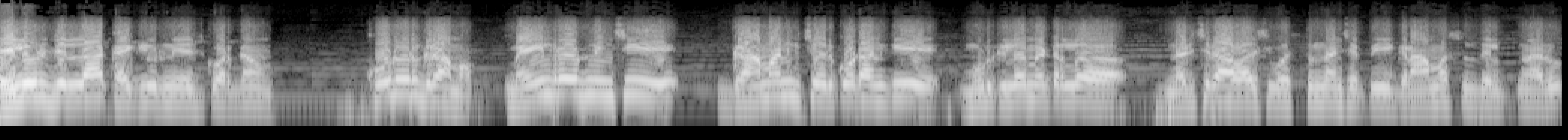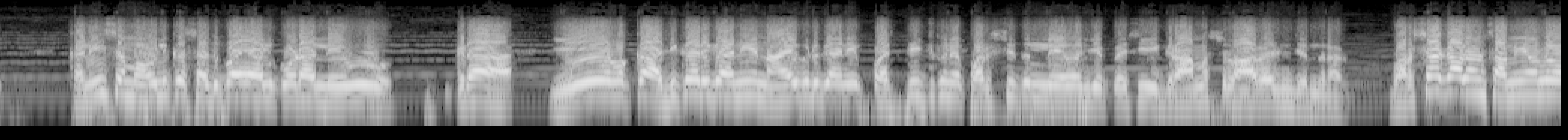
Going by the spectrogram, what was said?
ఏలూరు జిల్లా కైకలూరు నియోజకవర్గం కోడూరు గ్రామం. మెయిన్ రోడ్ నుంచి గ్రామానికి చేరుకోవడానికి మూడు కిలోమీటర్లు నడిచి రావాల్సి వస్తుందని చెప్పి గ్రామస్తులు తెలుపుతున్నారు. కనీస మౌలిక సదుపాయాలు కూడా లేవు. ఇక్కడ ఏ ఒక్క అధికారి గాని నాయకుడు గాని పట్టించుకునే పరిస్థితులు లేవని చెప్పేసి గ్రామస్తులు ఆవేదన చెందినారు వర్షాకాలం సమయంలో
